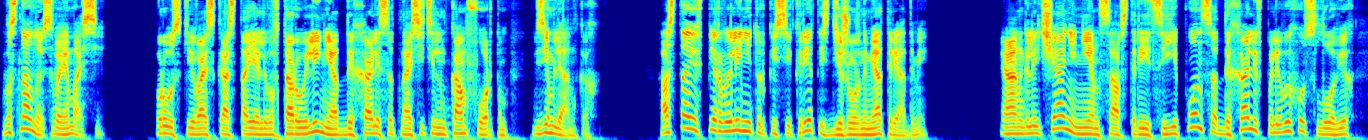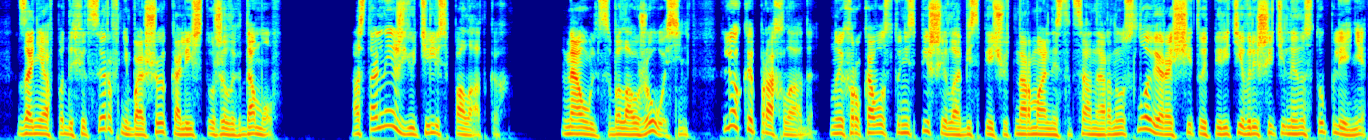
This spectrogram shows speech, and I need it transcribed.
В основной своей массе. Русские войска стояли во второй линии и отдыхали с относительным комфортом, в землянках. Оставив в первой линии только секреты с дежурными отрядами. А англичане, немцы, австрийцы и японцы отдыхали в полевых условиях, заняв под офицеров небольшое количество жилых домов. Остальные же ютились в палатках. На улице была уже осень. Легкая прохлада, но их руководство не спешило обеспечивать нормальные стационарные условия, рассчитывая перейти в решительное наступление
